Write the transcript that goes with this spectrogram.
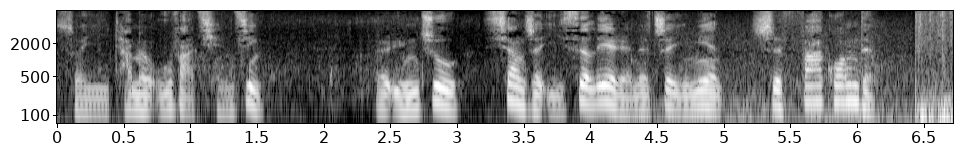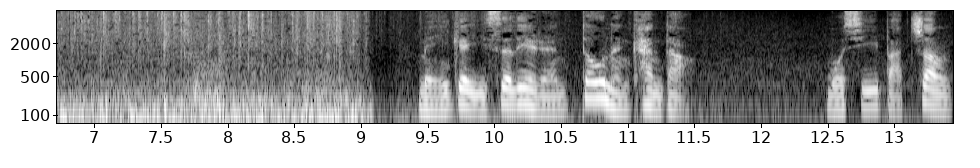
所以他们无法前进；而云柱向着以色列人的这一面是发光的，每一个以色列人都能看到。摩西把杖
